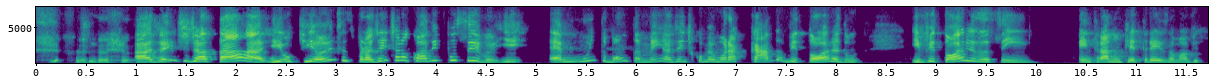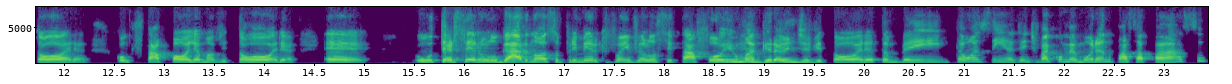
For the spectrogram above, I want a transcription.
a gente já tá. E o que antes para a gente era quase impossível. E é muito bom também a gente comemorar cada vitória do. E vitórias assim, entrar no Q3 é uma vitória, conquistar a pole é uma vitória. É, o terceiro lugar, nosso primeiro que foi em Velocitar, foi uma grande vitória também. Então, assim, a gente vai comemorando passo a passo,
